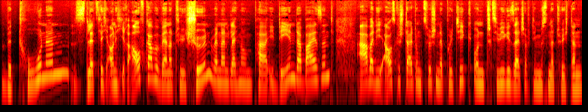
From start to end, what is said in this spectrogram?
betonen. Das ist letztlich auch nicht ihre Aufgabe. Wäre natürlich schön, wenn dann gleich noch ein paar Ideen dabei sind. Aber die Ausgestaltung zwischen der Politik und Zivilgesellschaft, die müssen natürlich dann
